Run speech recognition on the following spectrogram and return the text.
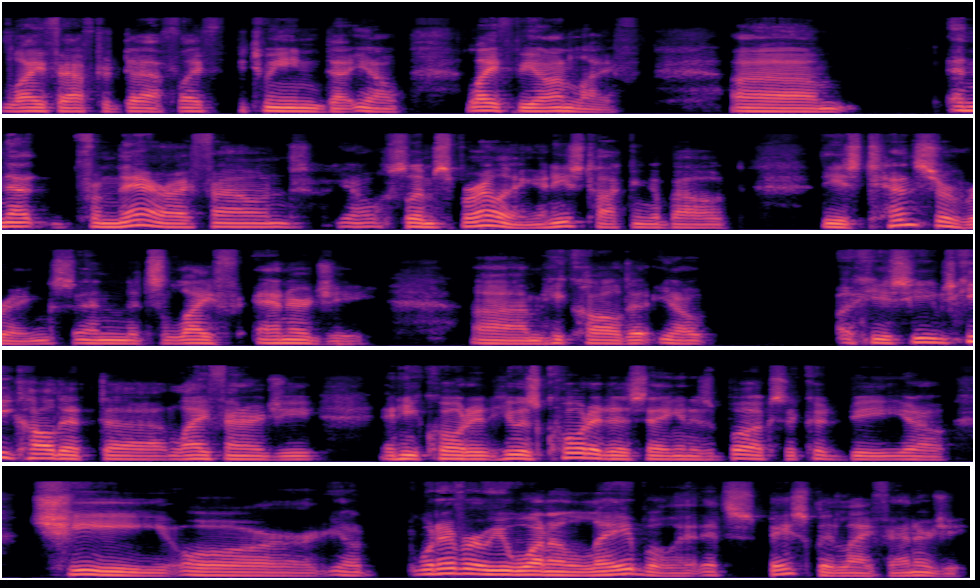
life after death, life between that, you know, life beyond life. Um, and that from there I found you know Slim Spurling, and he's talking about these tensor rings and its life energy. Um, he called it you know he he, he called it uh, life energy, and he quoted he was quoted as saying in his books it could be you know chi or you know whatever you want to label it. It's basically life energy.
